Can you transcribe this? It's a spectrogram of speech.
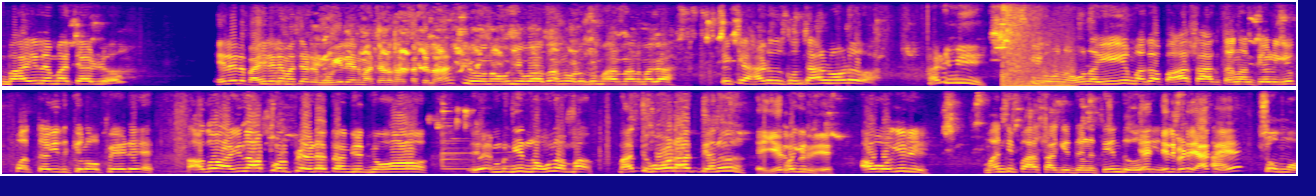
ಬಾಯಿಲೆ ಮಾತಾಡ್ಲು. ಇಲ್ಲ ಇಲ್ಲ ಬಾಯಿಲೇನೆ ಮಾತಾಡ್ರಿ? ಮುಗಿಲಿ ಏನ್ ಮಾತಾಡೋದು ಹರ್ಕತ್ತಿಲ್ಲ? ಇವನು ಇವಾಗ ನೋಡು ಸುಮಾರು ನನ್ನ ಮಗ. ಇಕ್ಕೆ ಹಾಡುದು ಕುಂತಾಳ ನೋಡು. ಹಣಿಮಿ. ಇವನು ಅವನ ಈ ಮಗ ಪಾಸ್ ಆಗ್ತಾನಂತೇಳಿ ಇಪ್ಪತ್ತೈದು ಕಿಲೋ ಪೇಡೆ. ಅದು ಐನಾಪುರ ಪೇಡೆ ತಂದಿದ್ನು. ಏ ನಿನ್ನ ಅವನ ಮತ್ತೆ ಓಡಾಕ್ತೇನು ಏ, ಏನ್ ಹೋಗಿರಿ? ಅವು ಹೋಗಿರಿ. ಮಂದಿ ಪಾಸ್ ಆಗಿದ್ದನ್ನು ತಿಂದು ಇಲ್ಲಿ ಬಿಡ್ರಿ ಯಾಕ್ರಿ? ಸುಮ್ಮು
